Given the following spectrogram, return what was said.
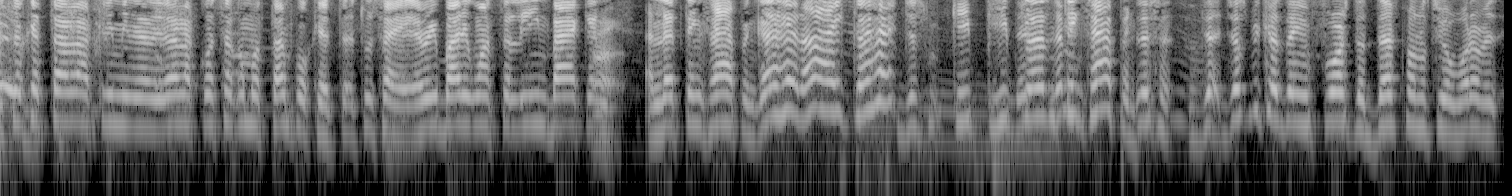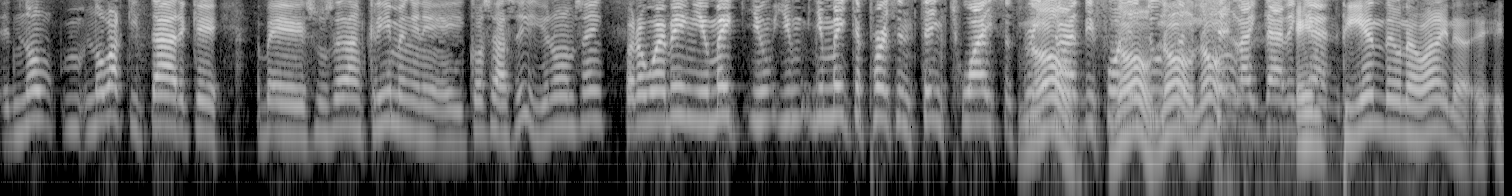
Eso es que está la criminalidad, las cosas como están, porque tú sabes, everybody wants to lean back and, and let things happen. Go ahead, all right, go ahead. Just keep, keep letting things happen. Listen, ju- just because they enforce the death penalty or whatever, no, no va a quitar que eh, sucedan crímenes y, cosas así. You know what I'm saying? Pero, Webin, you make, you, you, you make the person think twice or three No, times before no, they do no, some no. shit like that again. Entiende una vaina. Eh, eh,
